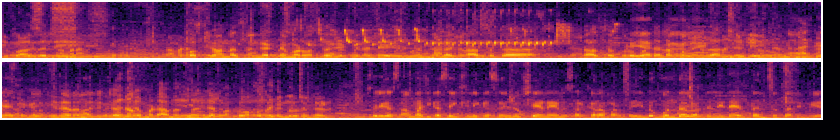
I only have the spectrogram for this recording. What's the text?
ಈ ಭಾಗದಲ್ಲಿ ಪಕ್ಷವನ್ನು ಸಂಘಟನೆ ಮಾಡುವಂಥ ನಿಟ್ಟಿನಲ್ಲಿ ಎಲ್ಲ ಶಾಸಕ ಶಾಸಕರು ಎಲ್ಲ ಪಕ್ಷದ ಅಧ್ಯಕ್ಷರು ಹಿರಿಯರೊಂದಿಗೆ ಚರ್ಚೆ ಮಾಡಿ ಆಮೇಲೆ ಸಂಜೆ ಮತ್ತೆ ವಾಪಸ್ ಸರ್ ಈಗ ಸಾಮಾಜಿಕ ಶೈಕ್ಷಣಿಕ ಸಮೀಕ್ಷೆಯನ್ನು ಏನು ಸರ್ಕಾರ ಮಾಡ್ತಾರೆ ಇನ್ನೂ ಗೊಂದಲದಲ್ಲಿದೆ ಅಂತ ಅನ್ಸುತ್ತಾ ನಿಮ್ಗೆ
